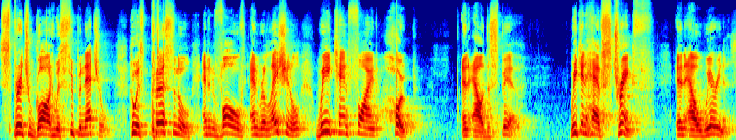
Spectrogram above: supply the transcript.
spiritual God who is supernatural, who is personal and involved and relational, we can find hope in our despair. We can have strength in our weariness.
